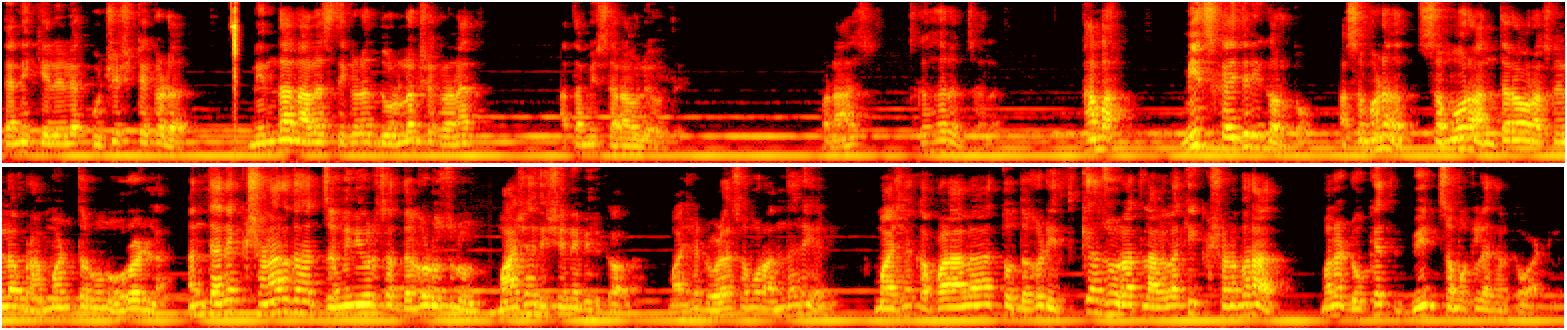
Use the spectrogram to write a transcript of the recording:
त्यांनी केलेल्या कुचिष्टेकडं निंदा नालस्तीकडे दुर्लक्ष करण्यात आता मी सरावले होते. पण आज कहरच झाला. थांबा मीच काहीतरी करतो. असं म्हणत समोर अंतरावर असलेला ब्राह्मण तरुण ओरडला. आणि त्याने क्षणार्धात जमिनीवरचा दगड उचलून माझ्या दिशेने भिरकावला. माझ्या डोळ्यासमोर अंधारी आली. माझ्या कपाळाला तो दगड इतक्या जोरात लागला की क्षणभरात मला डोक्यात वीज चमकल्यासारखं वाटलं.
